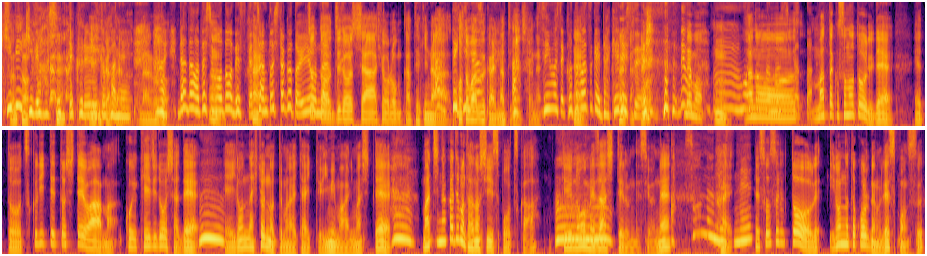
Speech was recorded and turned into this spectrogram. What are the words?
キビキビ走ってくれるとかね。はい、だんだん私もどうですか、うん。はい、ちゃんとしたことを言うようになっ自動車評論家的な言葉遣いになってきましたね。すいません。言葉遣いだけです、でもでも、うん、うん、あのー、全くその通りでえっと、作り手としては、まあ、こういう軽自動車で、うん、えー、いろんな人に乗ってもらいたいっていう意味もありまして、はい、街中でも楽しいスポーツカー。っていうのを目指してるんですよね。そうなんですね、はい、でそうするといろんなところでのレスポンス、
